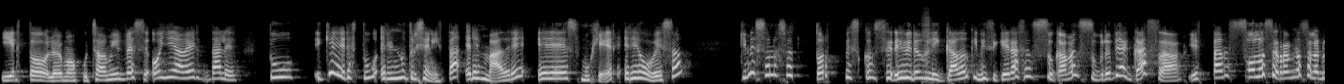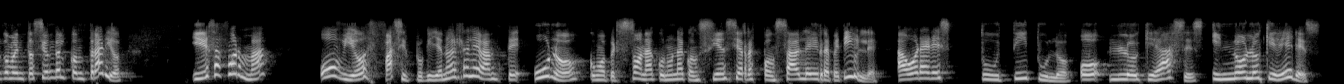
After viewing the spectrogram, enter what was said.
y esto lo hemos escuchado mil veces, oye, a ver, dale, tú, ¿y qué eres tú? ¿Eres nutricionista? ¿Eres madre? ¿Eres mujer? ¿Eres obesa? ¿Quiénes son esos torpes con cerebro delicado que ni siquiera hacen su cama en su propia casa y están solo cerrarnos a la argumentación del contrario? Y de esa forma, obvio, es fácil porque ya no es relevante uno como persona con una conciencia responsable e irrepetible. Ahora eres tu título o lo que haces y no lo que eres.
